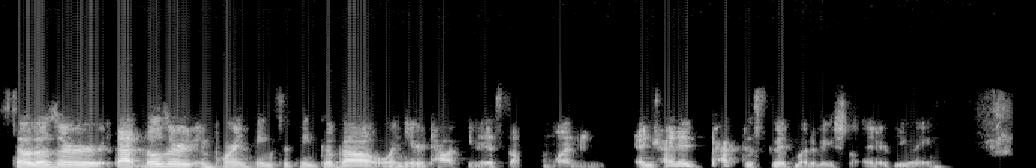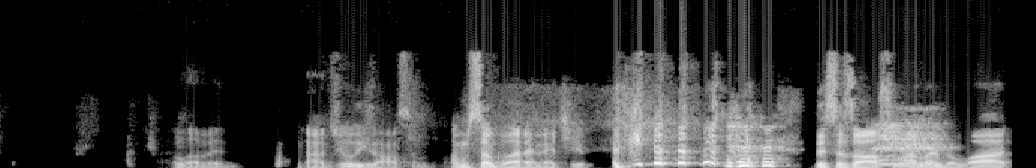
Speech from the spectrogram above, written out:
So those are that those are important things to think about when you're talking to someone and trying to practice good motivational interviewing. I love it. Nah, Julie's awesome. I'm so glad I met you. this is awesome. I learned a lot.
